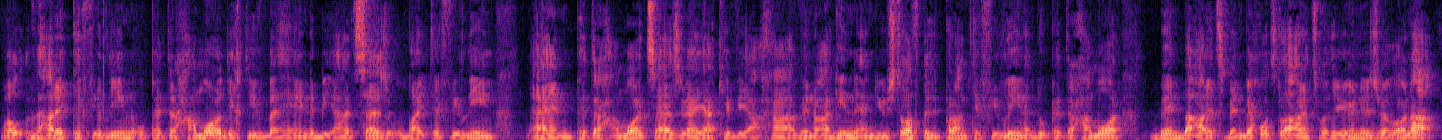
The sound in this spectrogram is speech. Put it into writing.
Well, v'haret tefillin upeter hamor dichtiv behen bia. It says by tefillin and Peter Hamor it says v'ayaki v'yacha v'noagin and you still have to put on tefillin and do Peter Hamor ben ba'aretz ben bechutz la'aretz whether you're in Israel or not.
